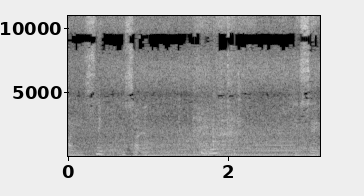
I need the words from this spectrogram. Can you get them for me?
Ah, you see inside. ah. I see.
